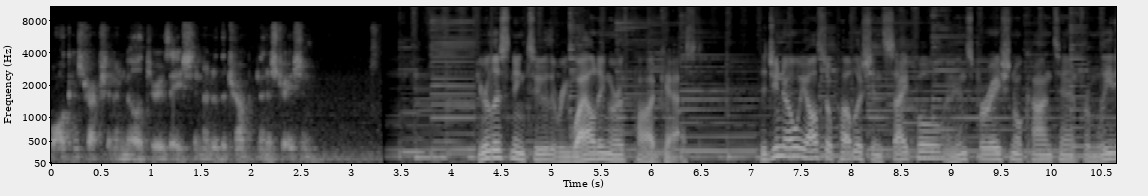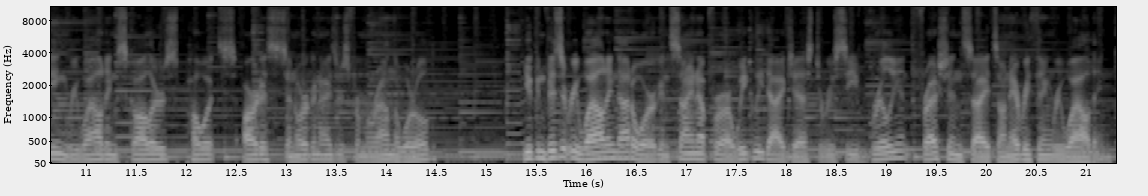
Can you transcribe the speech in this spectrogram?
wall construction and militarization under the Trump administration. You're listening to the Rewilding Earth podcast. Did you know we also publish insightful and inspirational content from leading rewilding scholars, poets, artists, and organizers from around the world? You can visit rewilding.org and sign up for our weekly digest to receive brilliant, fresh insights on everything rewilding.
